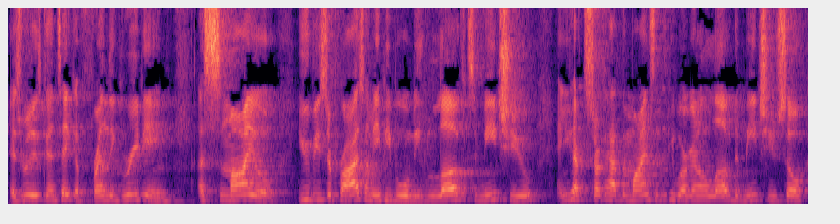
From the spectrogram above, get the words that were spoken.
It's really going to take a friendly greeting, a smile. You'd be surprised how many people will be love to meet you. And you have to start to have the mindset that people are going to love to meet you. So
